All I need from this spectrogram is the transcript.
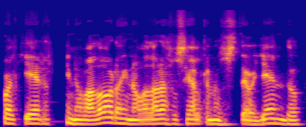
cualquier innovador o innovadora social que nos esté oyendo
